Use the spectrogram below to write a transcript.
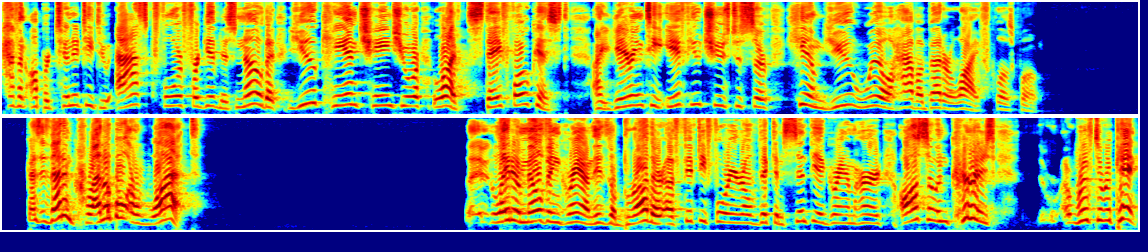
have an opportunity to ask for forgiveness. Know that you can change your life. Stay focused. I guarantee if you choose to serve Him, you will have a better life. Close quote. Guys, is that incredible or what? Later, Melvin Graham, he's the brother of 54 year old victim Cynthia Graham Hurd, also encouraged Roof to repent.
